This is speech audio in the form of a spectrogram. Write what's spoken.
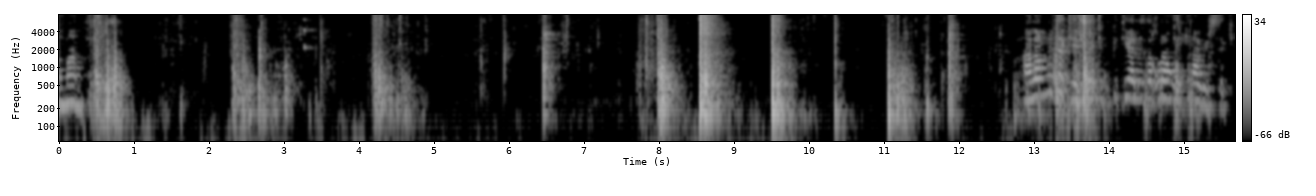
Aman. Halamız da ki şu iki bitiyalizde Kur'an kursuna versek.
